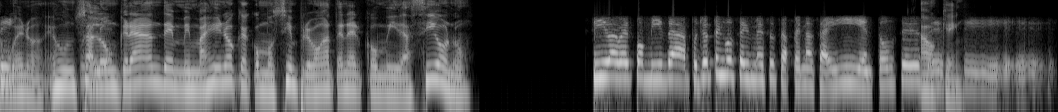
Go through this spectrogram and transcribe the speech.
Qué bueno, es un salón grande, me imagino que como siempre van a tener comida, ¿sí o no? Sí, va a haber comida, pues yo tengo seis meses apenas ahí, entonces ah, este,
